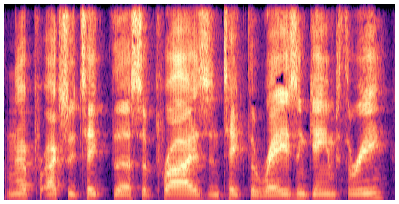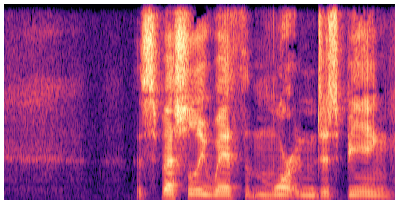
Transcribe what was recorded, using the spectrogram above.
I'm going to actually take the surprise and take the Rays in game three, especially with Morton just being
